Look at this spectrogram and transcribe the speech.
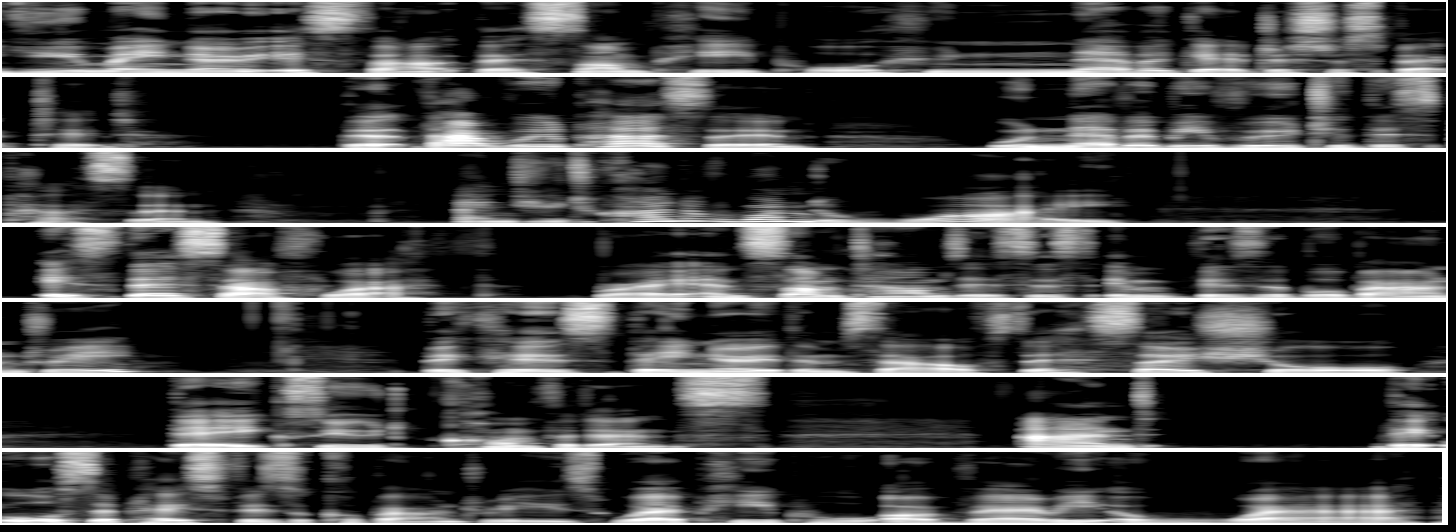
you may notice that there's some people who never get disrespected. That that rude person will never be rude to this person. And you kind of wonder why. It's their self worth, right? And sometimes it's this invisible boundary because they know themselves, they're so sure, they exude confidence. And they also place physical boundaries where people are very aware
